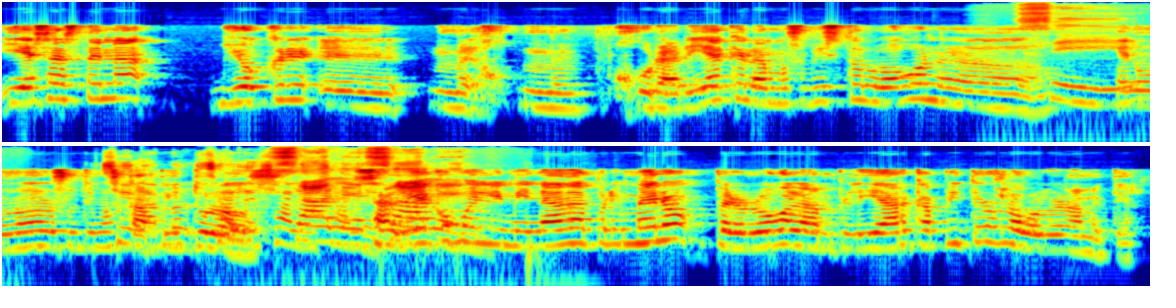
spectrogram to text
Y esa escena, yo creo, eh, me, me juraría que la hemos visto luego en, el- Sí. en uno de los últimos Sí, capítulos. sale, Sale, Salía sale. como eliminada primero, pero luego al ampliar capítulos la volvieron a meter.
